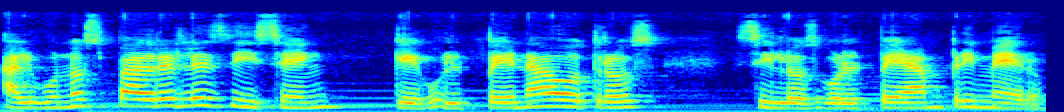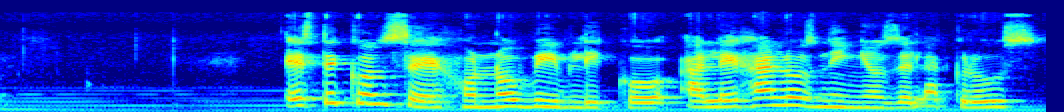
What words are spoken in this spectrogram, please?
algunos padres les dicen que golpeen a otros si los golpean primero. Este consejo no bíblico aleja a los niños de la cruz.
